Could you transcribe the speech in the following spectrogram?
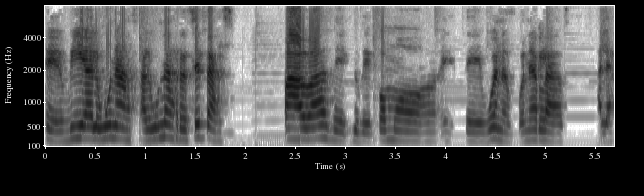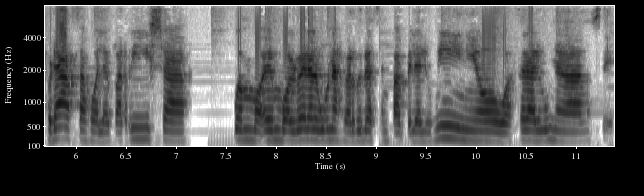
eh, vi algunas, algunas recetas pavas de, cómo, este, bueno, ponerlas a las brasas o a la parrilla, o envolver algunas verduras en papel aluminio, o hacer alguna, no sé,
